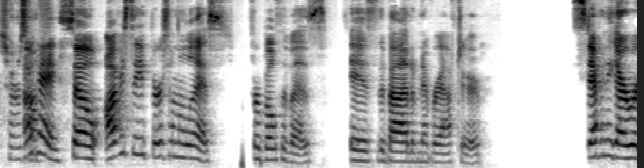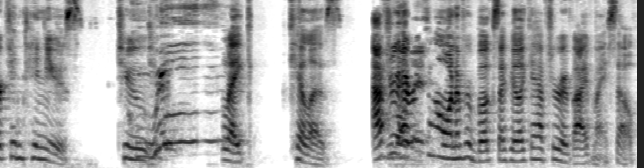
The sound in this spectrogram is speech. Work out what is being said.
Start us off. Okay, so obviously first on the list for both of us is The Ballad of Never After. Stephanie Garber continues to Whee! like kill us. After Love every it. single one of her books, I feel like I have to revive myself.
